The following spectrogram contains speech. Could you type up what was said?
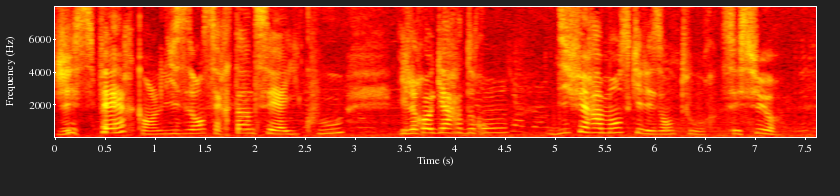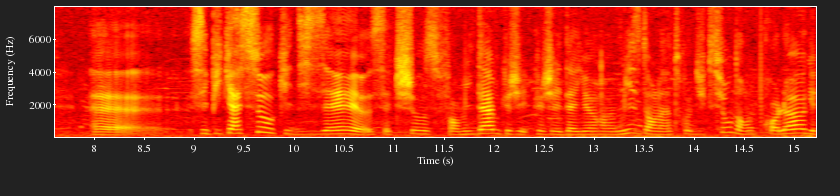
J'espère qu'en lisant certains de ces haïkus, ils regarderont différemment ce qui les entoure, c'est sûr. Euh, c'est Picasso qui disait euh, cette chose formidable que j'ai d'ailleurs euh, mise dans l'introduction, dans le prologue.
